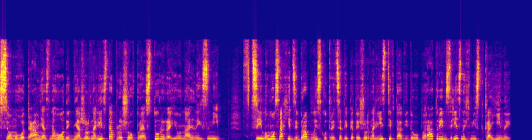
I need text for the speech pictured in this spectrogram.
7 травня з нагоди Дня журналіста пройшов прес-тур регіональних ЗМІ. В цілому захід зібрав близько 35 журналістів та відеооператорів з різних міст країни.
